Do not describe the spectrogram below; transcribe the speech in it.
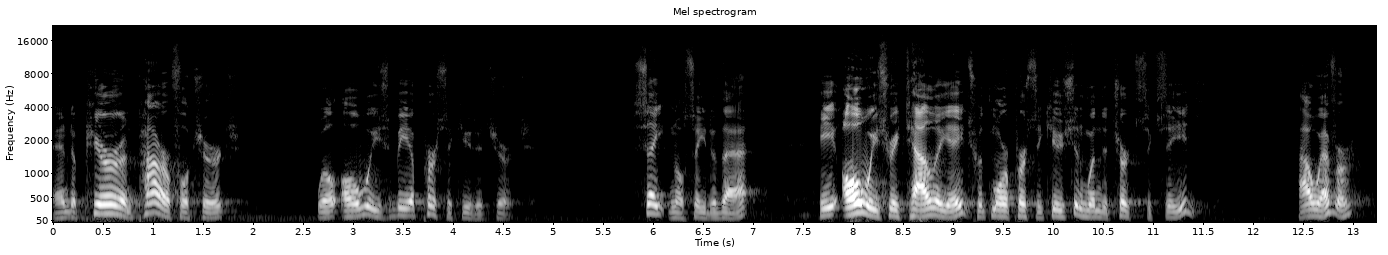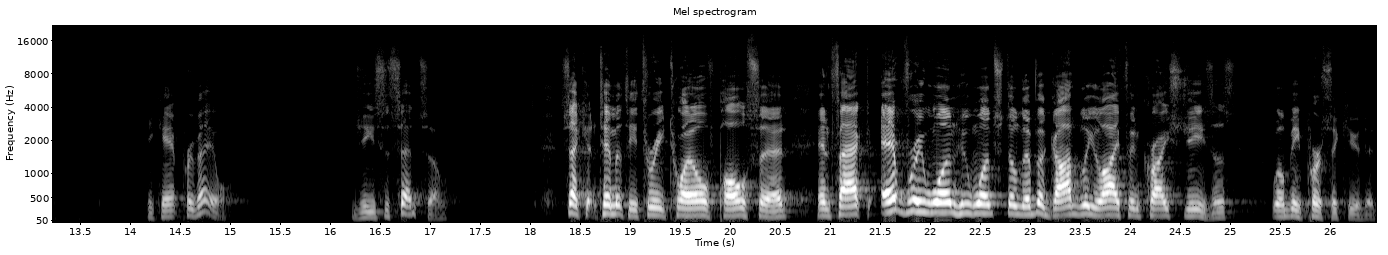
and a pure and powerful church will always be a persecuted church. Satan will see to that. He always retaliates with more persecution when the church succeeds. However, he can't prevail. Jesus said so. 2 Timothy 3:12 Paul said, "In fact, everyone who wants to live a godly life in Christ Jesus will be persecuted."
